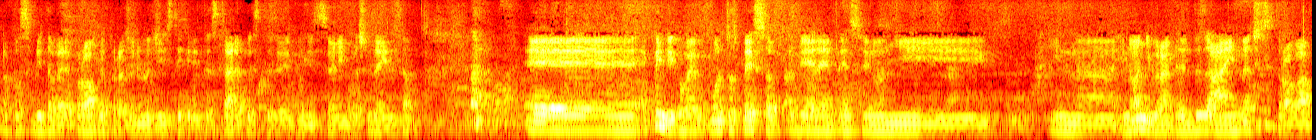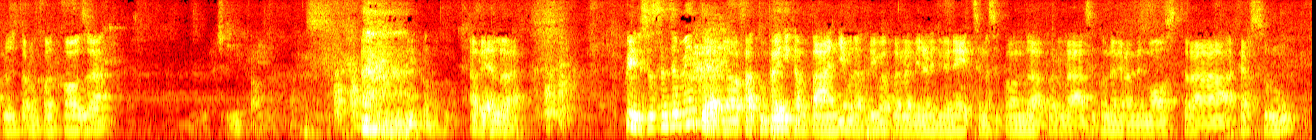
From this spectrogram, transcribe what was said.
la possibilità vera e propria per ragioni logistiche di testare queste condizioni in precedenza e, e quindi come molto spesso avviene penso in ogni in, in, ogni variante del design ci si trova a progettare un qualcosa. C'è il microfono. Vabbè allora. Quindi sostanzialmente abbiamo fatto un paio di campagne una prima per la Biennale di Venezia una seconda per la seconda grande mostra a Karlsruhe.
